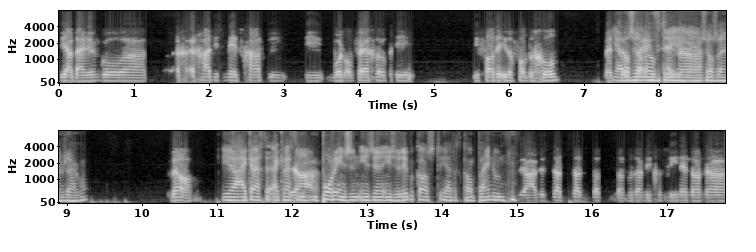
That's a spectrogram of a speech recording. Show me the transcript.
ja, bij hun goal eh, er, er gaat iets mis. Gaaf, die, die wordt omvergelopen. Die, die valt in ieder geval op de grond. Met Ja, was wel een overtreding En, zoals wij hem zagen. wel, Ja, hij krijgt, hij krijgt Ja. een, por in zijn, in, zijn, in zijn ribbenkast. Ja, dat kan pijn doen. ja, dus dat, dat, dat, dat wordt dan niet gezien. En dan eh,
